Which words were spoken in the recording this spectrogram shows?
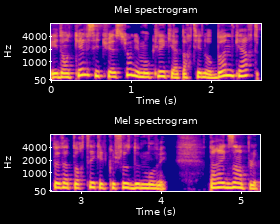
et dans quelle situation les mots-clés qui appartiennent aux bonnes cartes peuvent apporter quelque chose de mauvais? Par exemple,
